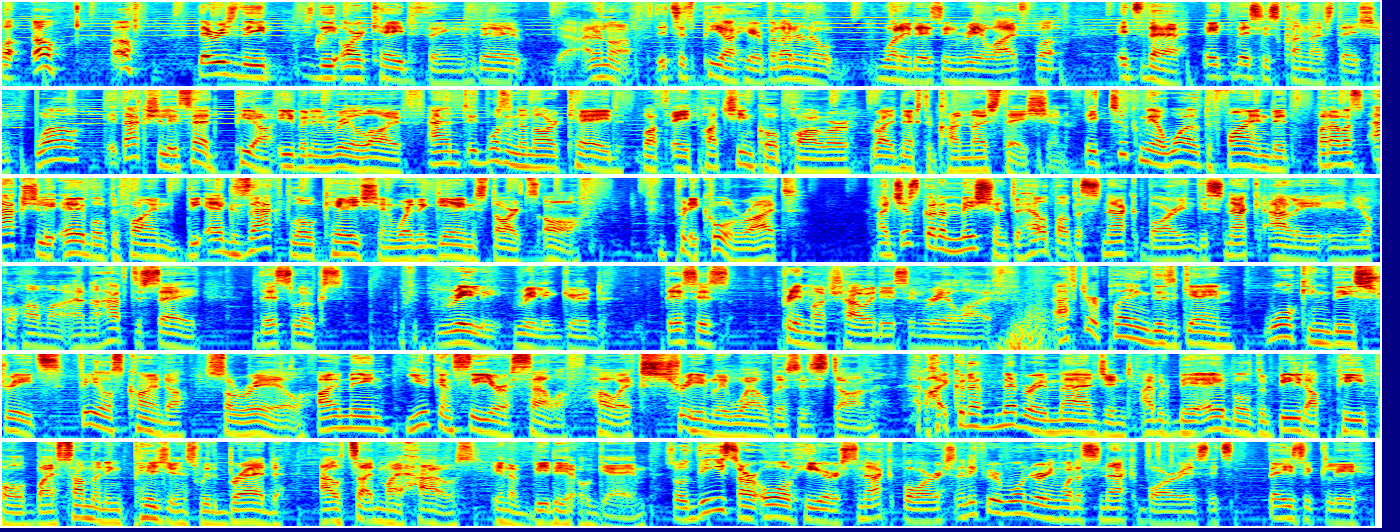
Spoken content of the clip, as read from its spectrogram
But, oh, oh, there is the the arcade thing. The I don't know, it says Pia here, but I don't know what it is in real life, but it's there. It, this is Kannai Station. Well, it actually said Pia even in real life, and it wasn't an arcade, but a pachinko parlor right next to Kannai Station. It took me a while to find it, but I was actually able to find the exact location where the game starts off. Pretty cool, right? I just got a mission to help out the snack bar in the snack alley in Yokohama, and I have to say, this looks really, really good. This is pretty much how it is in real life. After playing this game, walking these streets feels kinda surreal. I mean, you can see yourself how extremely well this is done. I could have never imagined I would be able to beat up people by summoning pigeons with bread outside my house in a video game. So these are all here snack bars and if you're wondering what a snack bar is, it's basically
